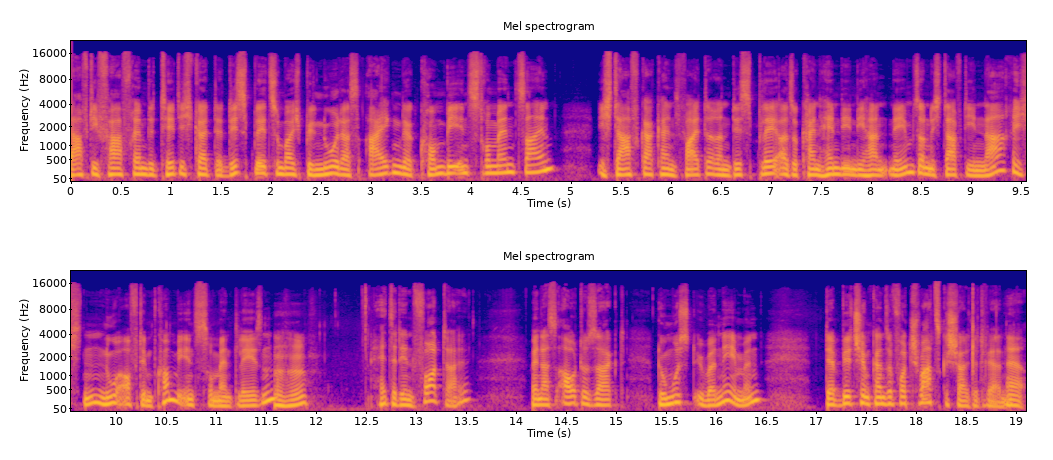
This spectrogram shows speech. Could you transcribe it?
Darf die fahrfremde Tätigkeit der Display zum Beispiel nur das eigene Kombi-Instrument sein? Ich darf gar keinen weiteren Display, also kein Handy in die Hand nehmen, sondern ich darf die Nachrichten nur auf dem Kombi-Instrument lesen. Mhm. Hätte den Vorteil, wenn das Auto sagt, du musst übernehmen, der Bildschirm kann sofort schwarz geschaltet werden. Ja.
